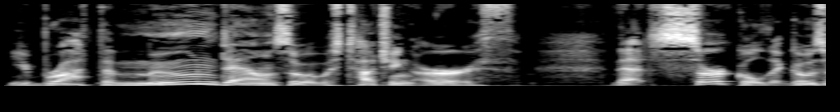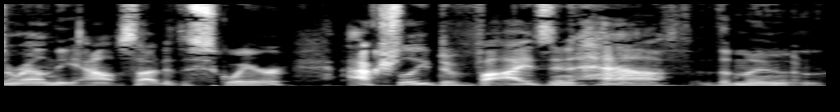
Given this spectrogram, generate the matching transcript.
You brought the moon down so it was touching Earth. That circle that goes around the outside of the square actually divides in half the moon.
